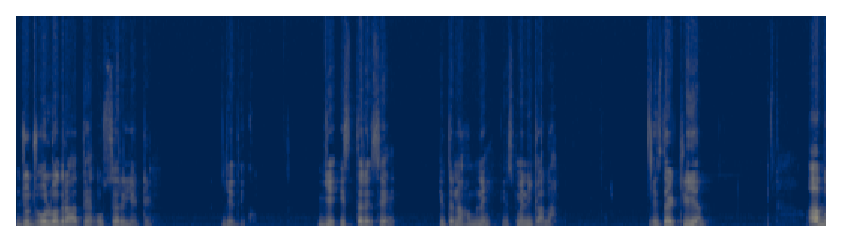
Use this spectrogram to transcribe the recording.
जो झोल वगैरह आते हैं, उससे रिलेटेड ये देखो। ये इस तरह से इतना हमने इसमें निकाला। इज़ दैट क्लियर अब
